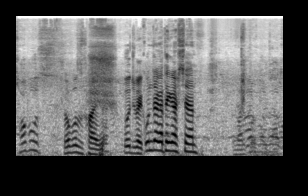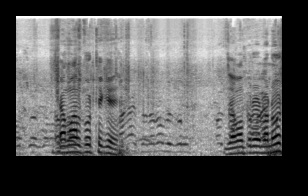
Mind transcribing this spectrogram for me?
সবুজ। সবুজ ভাই। সবুজ ভাই কোন জায়গা থেকে আসছেন? জামালপুর থেকে। জামালপুরের মানুষ।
